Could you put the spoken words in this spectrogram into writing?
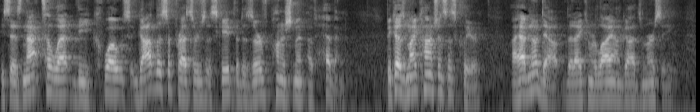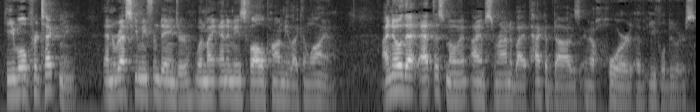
He says, Not to let the, quote, godless oppressors escape the deserved punishment of heaven. Because my conscience is clear, I have no doubt that I can rely on God's mercy. He will protect me and rescue me from danger when my enemies fall upon me like a lion. I know that at this moment I am surrounded by a pack of dogs and a horde of evildoers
